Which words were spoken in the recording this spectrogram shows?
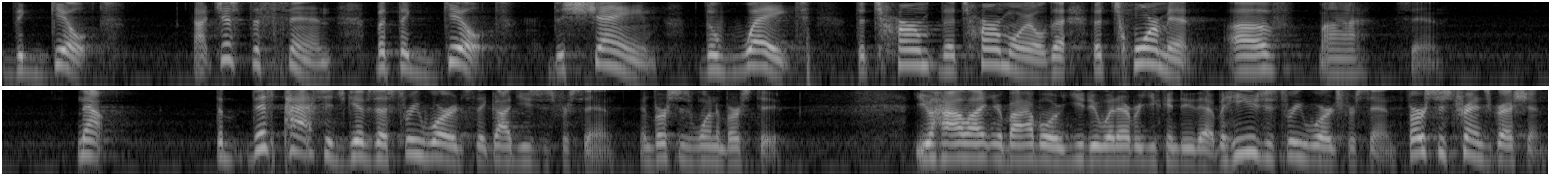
the guilt. Not just the sin, but the guilt, the shame, the weight, the, term, the turmoil, the, the torment of my sin. Now, the, this passage gives us three words that God uses for sin in verses 1 and verse 2. You highlight in your Bible or you do whatever, you can do that. But he uses three words for sin. First is transgression.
